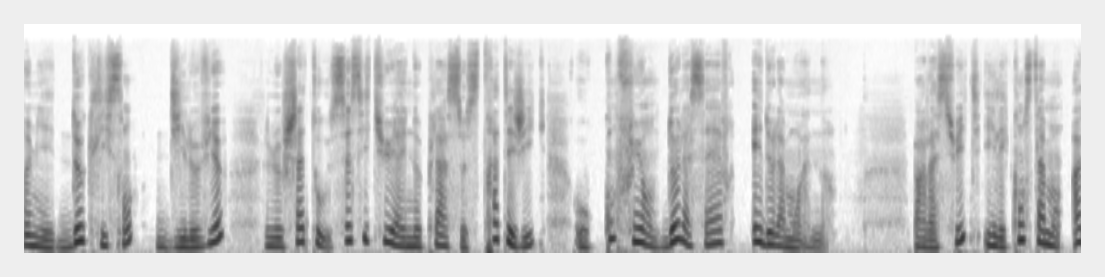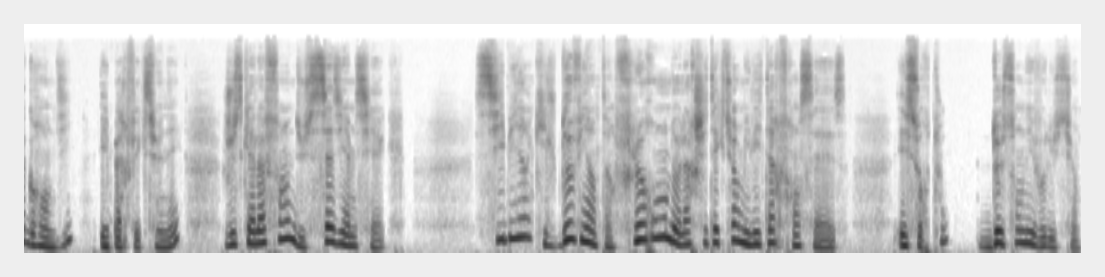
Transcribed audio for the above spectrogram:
Ier de Clisson, dit le Vieux, le château se situe à une place stratégique au confluent de la Sèvre et de la Moine. Par la suite, il est constamment agrandi perfectionné jusqu'à la fin du XVIe siècle, si bien qu'il devient un fleuron de l'architecture militaire française, et surtout de son évolution.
